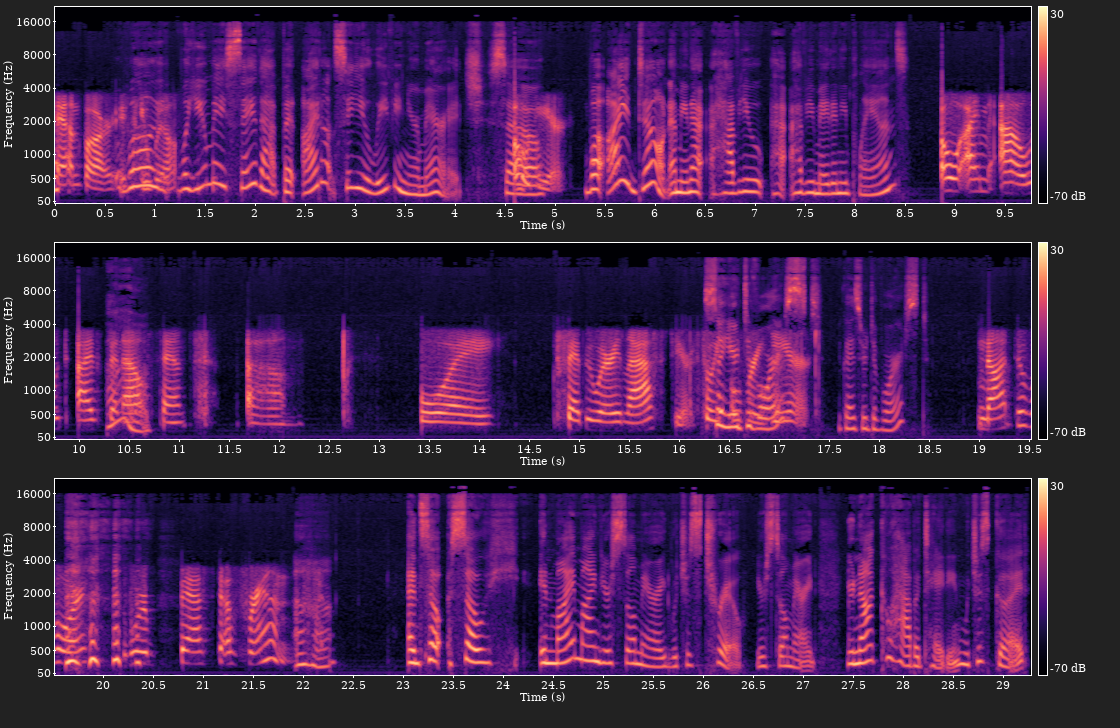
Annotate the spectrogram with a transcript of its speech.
sandbar, if well, you will. well, you may say that, but I don't see you leaving your marriage. So, Oh, dear. Well, I don't. I mean, have you have you made any plans? Oh, I'm out. I've been Oh. out since, um, boy, February last year. So, So you're over A year. divorced. You guys are divorced. Not divorced. We're best of friends. Uh huh. And so, so he- in my mind, you're still married, which is true. You're still married. You're not cohabitating, which is good.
